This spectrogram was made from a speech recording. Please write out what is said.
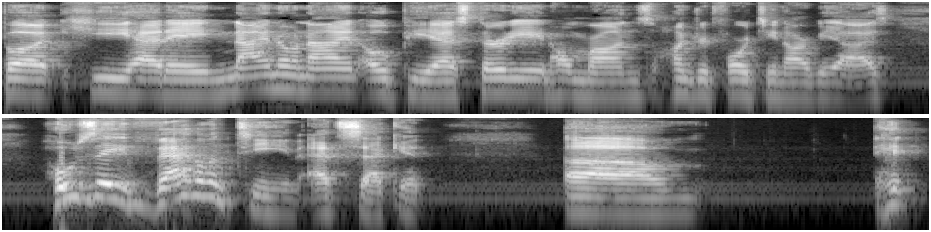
but he had a 909 OPS, 38 home runs, 114 RBIs. Jose Valentin at second. Um, hit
